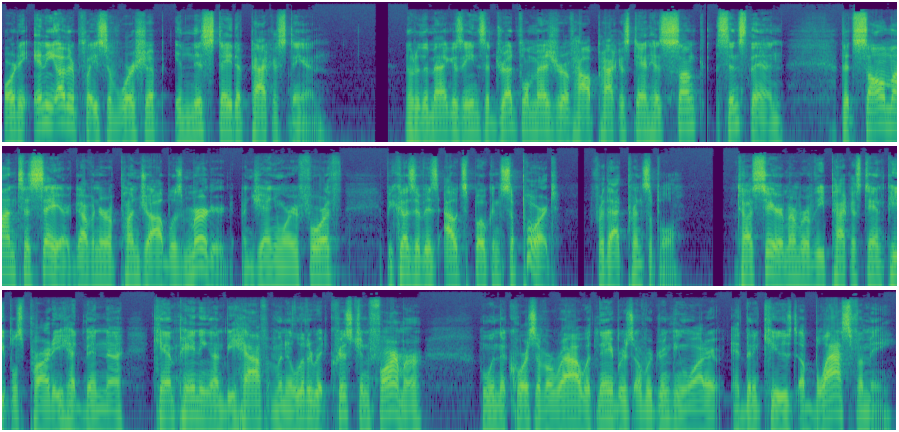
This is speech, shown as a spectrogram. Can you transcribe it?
or to any other place of worship in this state of Pakistan. Noted the magazine's a dreadful measure of how Pakistan has sunk since then that Salman Taseer, governor of Punjab, was murdered on January 4th because of his outspoken support for that principle. Taseer, a member of the Pakistan People's Party, had been uh, campaigning on behalf of an illiterate Christian farmer who, in the course of a row with neighbors over drinking water, had been accused of blasphemy.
